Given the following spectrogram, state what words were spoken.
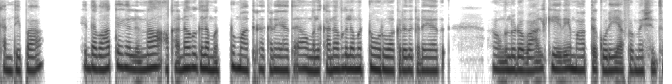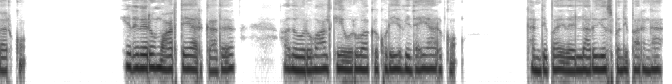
கண்டிப்பாக இந்த வார்த்தைகள் எல்லாம் கனவுகளை மட்டும் மாற்றுறது கிடையாது. அவங்களுக்கு கனவுகளை மட்டும் உருவாக்குறது கிடையாது. அவங்களோட வாழ்க்கையவே மாற்றக்கூடிய அஃபர்மேஷன்ஸாக இருக்கும். இது வெறும் வார்த்தையாக இருக்காது. அது ஒரு வாழ்க்கையை உருவாக்கக்கூடிய விதையாக இருக்கும். கண்டிப்பாக இதை எல்லோரும் யூஸ் பண்ணி பாருங்கள்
